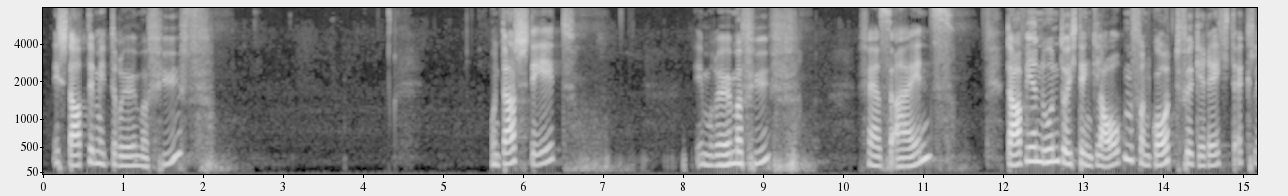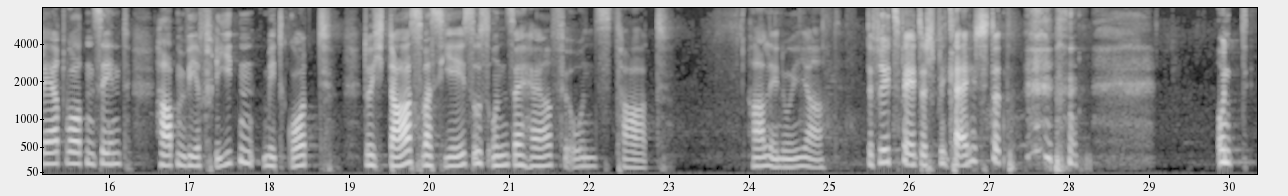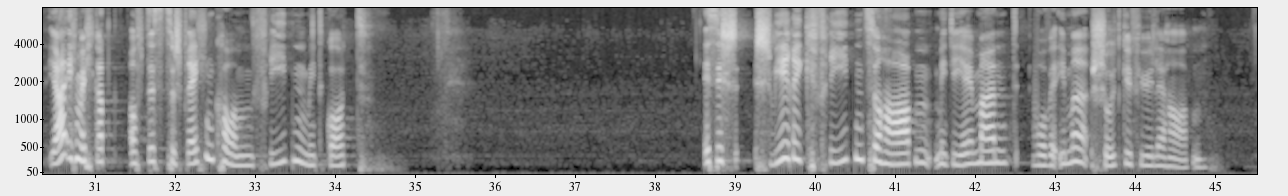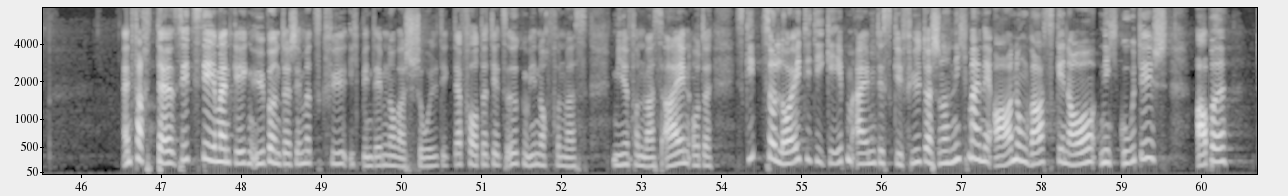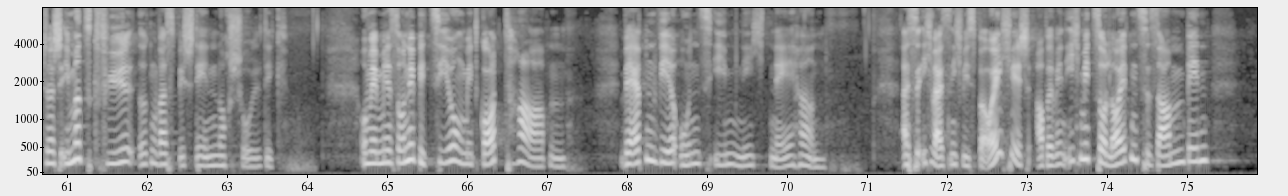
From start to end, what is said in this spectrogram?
Ich starte mit Römer 5. Und da steht im Römer 5, Vers 1, da wir nun durch den Glauben von Gott für gerecht erklärt worden sind, haben wir Frieden mit Gott durch das, was Jesus, unser Herr, für uns tat. Halleluja. Der Fritz Peter ist begeistert. Und ja, ich möchte gerade auf das zu sprechen kommen, Frieden mit Gott. Es ist schwierig, Frieden zu haben mit jemand, wo wir immer Schuldgefühle haben. Einfach, da sitzt dir jemand gegenüber und da ist immer das Gefühl, ich bin dem noch was schuldig. Der fordert jetzt irgendwie noch von was, mir von was ein. Oder es gibt so Leute, die geben einem das Gefühl, du hast noch nicht mal eine Ahnung, was genau nicht gut ist, aber du hast immer das Gefühl, irgendwas bestehen noch schuldig. Und wenn wir so eine Beziehung mit Gott haben, werden wir uns ihm nicht nähern. Also ich weiß nicht, wie es bei euch ist, aber wenn ich mit so Leuten zusammen bin,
